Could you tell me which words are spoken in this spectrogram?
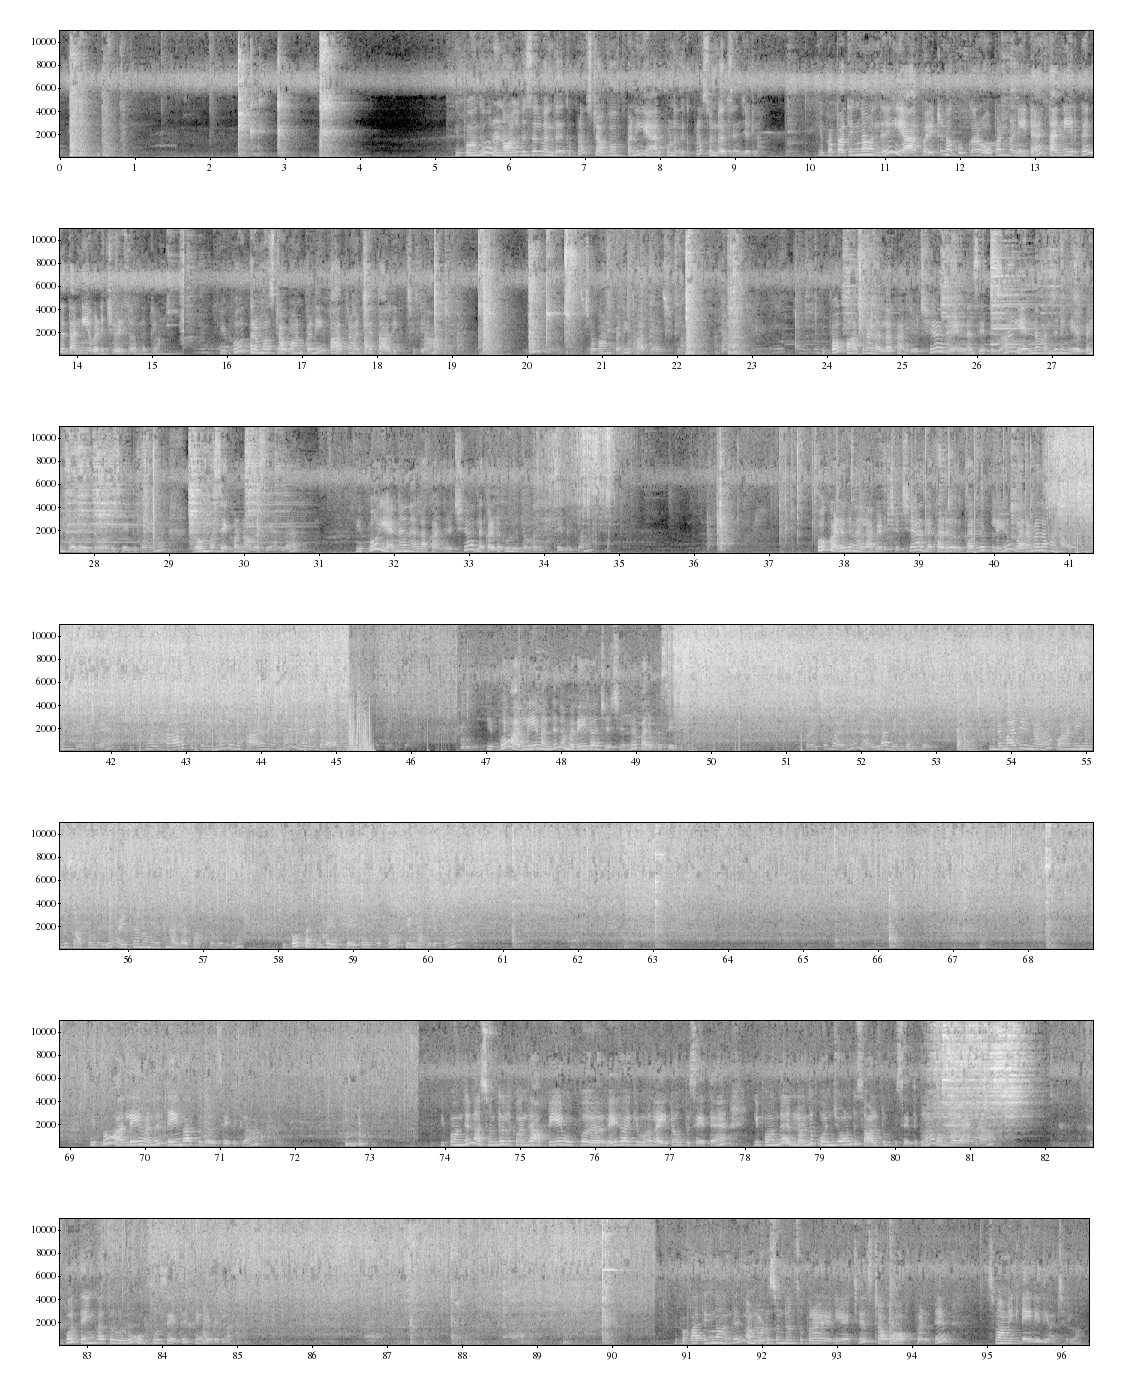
இப்போ வந்து ஒரு நாலு விசில் வந்ததுக்கப்புறம் ஸ்டவ் ஆஃப் பண்ணி ஏர் போனதுக்கப்புறம் சுண்டல் செஞ்சிடலாம். இப்போ பார்த்தீங்கன்னா வந்து ஏர் போயிட்டு நான் குக்கரை ஓப்பன் பண்ணிட்டேன். தண்ணி இருக்குது இந்த தண்ணியை வடித்து எடுத்து வந்துக்கலாம். இப்போது திரும்ப ஸ்டவ் ஆன் பண்ணி பாத்திரம் வச்சு தாளிச்சிக்கலாம். ஸ்டவ் ஆன் பண்ணி பாத்திரம் வச்சுக்கலாம். இப்போது பாத்திரம் நல்லா காஞ்சிடுச்சு அதில் எண்ணெய் சேர்த்துக்கலாம். எண்ணெய் வந்து நீங்கள் எப்பயும் போல் இத்தினோண்டு சேர்த்துக்கோங்க. ரொம்ப சேர்க்கணும்னு அவசியம் இல்லை. இப்போது எண்ணெய் நல்லா காஞ்சிடுச்சு அதில் கடுகு உளுத்தம்பருப்பு சேர்த்துக்கலாம். இப்போது கடுகு நல்லா வெடிச்சிடுச்சு அதில் கடு கருவேப்பிலையும் வரமிளகாய் நான் ஒன்றே ஒன்று சேர்த்துக்கிறேன். உங்களுக்கு காரத்துக்கு இன்னும் கொஞ்சம் காரம் வேணும்னா இன்னும் ரெண்டு வரமிளகாய் சேர்த்துக்கோங்க. இப்போது அதுலேயே வந்து நம்ம வேக வச்சு வச்சுருந்த பருப்பை சேர்த்துக்கலாம். பருப்பு பாருங்கள் நல்லா வெந்திருக்கு இந்த மாதிரி இருந்தால் தான் குழந்தைங்களுக்கு சாப்பிட முடியும். வயசானவங்களுக்கு நல்லா சாப்பிட முடியும். இப்போது பச்சை பயிர் சேர்த்ததுக்கப்புறம் கிண்டி விடுங்க. இப்போது அதுலேயே வந்து தேங்காய் துருவல் சேர்த்துக்கலாம். இப்போ வந்து நான் சுண்டலுக்கு வந்து அப்பயே உப்பு வேக வைக்கும் போது லைட்டாக உப்பு சேர்த்தேன். இப்போ வந்து அதில் வந்து கொஞ்சோண்டு சால்ட் உப்பு சேர்த்துக்கலாம். ரொம்ப வேண்டாம். இப்போது தேங்காய் தூளும் உப்பும் சேர்த்து கிண்டி விடலாம். இப்போ பார்த்தீங்கன்னா வந்து நம்மளோட சுண்டல் சூப்பராக ரெடி ஆயிடுச்சு. ஸ்டவ் ஆஃப் பண்ணிட்டு சுவாமிக்கு நெய்வேத்தியம் வச்சிடலாம்.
